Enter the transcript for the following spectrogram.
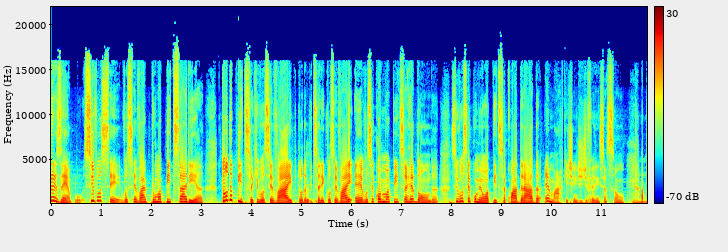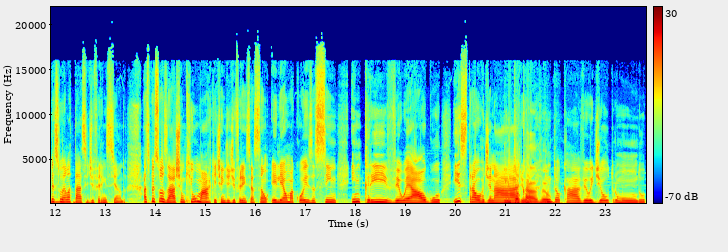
exemplo, se você você vai para uma pizzaria, toda pizza que você vai, toda pizzaria que você vai, é você come uma pizza redonda. Se você comer uma pizza quadrada, é marketing de diferenciação. A pessoa ela tá se diferenciando. As pessoas acham que o marketing de diferenciação ele é uma coisa assim incrível, é algo extraordinário, Intocável. intocável e de outro mundo,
